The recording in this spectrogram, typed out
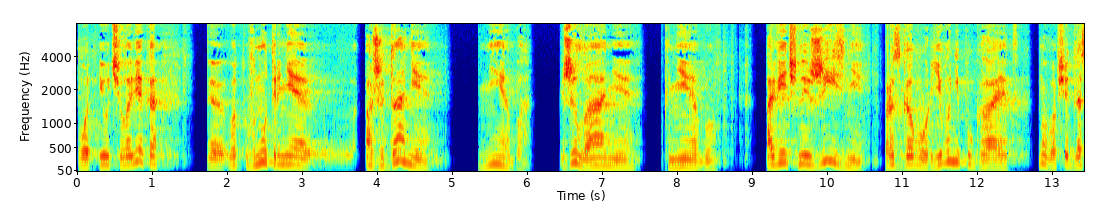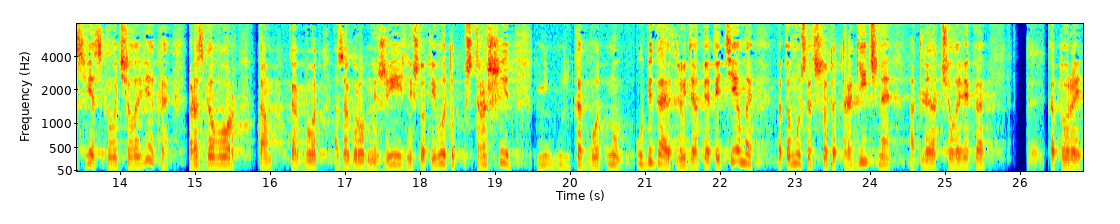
Вот, и у человека э, вот внутреннее ожидание неба, желание к небу, о вечной жизни разговор его не пугает – ну, вообще для светского человека разговор там как бы вот о загробной жизни, что-то, его это страшит, как бы вот, ну, убегают люди от этой темы, потому что это что-то трагичное, а для человека, э, который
